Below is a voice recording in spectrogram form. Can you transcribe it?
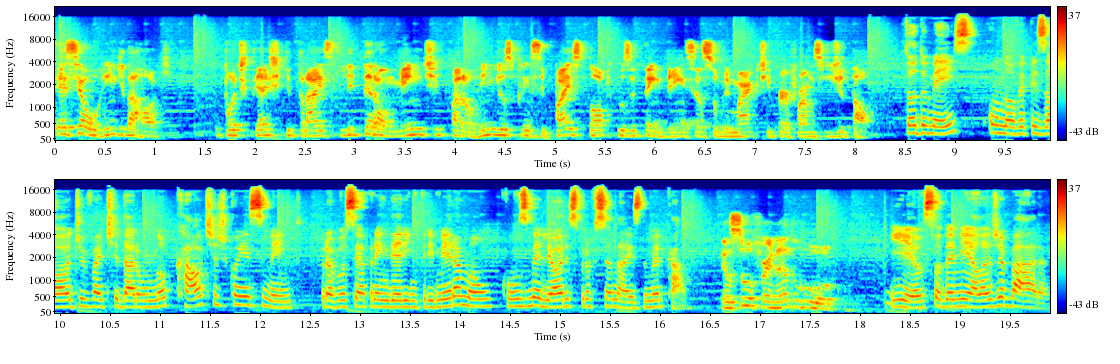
Esse é o Ring da Rock, o podcast que traz literalmente para o ringue os principais tópicos e tendências sobre marketing e performance digital. Todo mês, um novo episódio vai te dar um nocaute de conhecimento para você aprender em primeira mão com os melhores profissionais do mercado. Eu sou o Fernando Ruoco. E eu sou Daniela Gebara.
